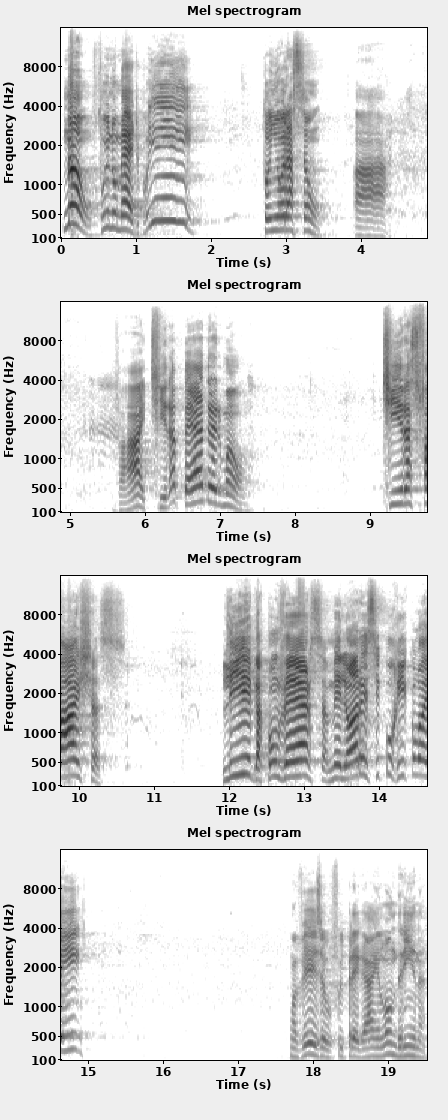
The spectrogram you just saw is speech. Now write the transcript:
Não, fui no médico. Ih, estou em oração. Ah, vai, tira a pedra, irmão. Tira as faixas. Liga, conversa, melhora esse currículo aí. Uma vez eu fui pregar em Londrina.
